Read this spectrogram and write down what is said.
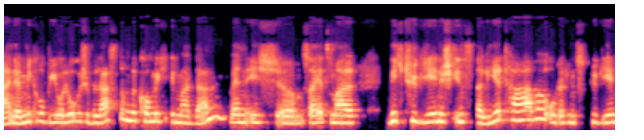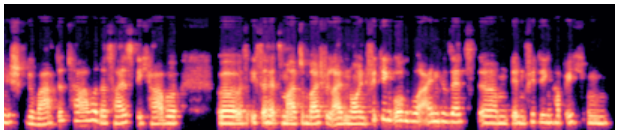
Eine mikrobiologische Belastung bekomme ich immer dann, wenn ich, äh, sei jetzt mal, nicht hygienisch installiert habe oder hygienisch gewartet habe. Das heißt, ich habe, äh, ich sage jetzt mal zum Beispiel einen neuen Fitting irgendwo eingesetzt. Ähm, den Fitting habe ich ähm,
